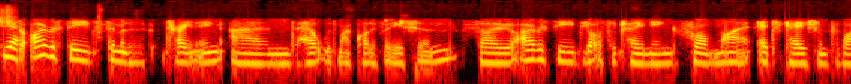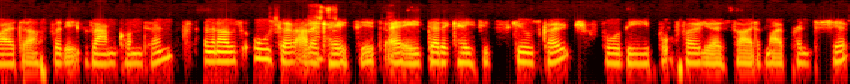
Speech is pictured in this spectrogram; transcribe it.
Yeah, I received similar training and help with my qualifications. So I received lots of training from my education provider for the exam content. And then I was also allocated a dedicated skills coach for the portfolio side of my apprenticeship.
